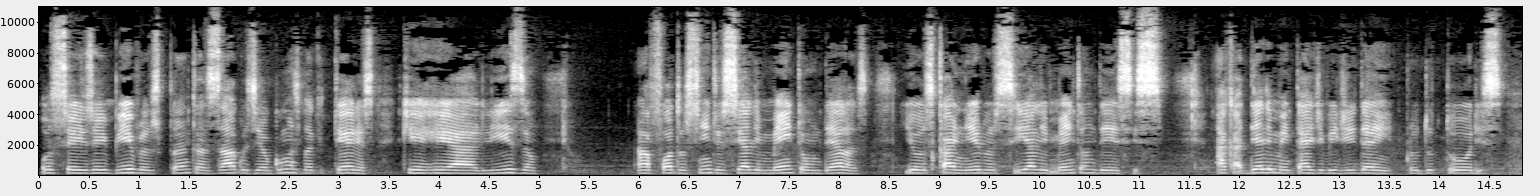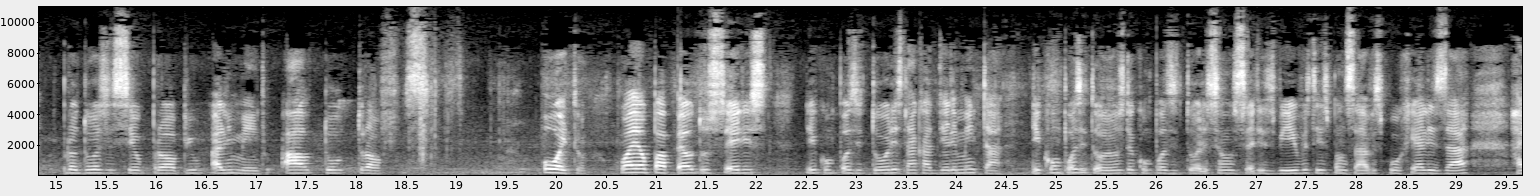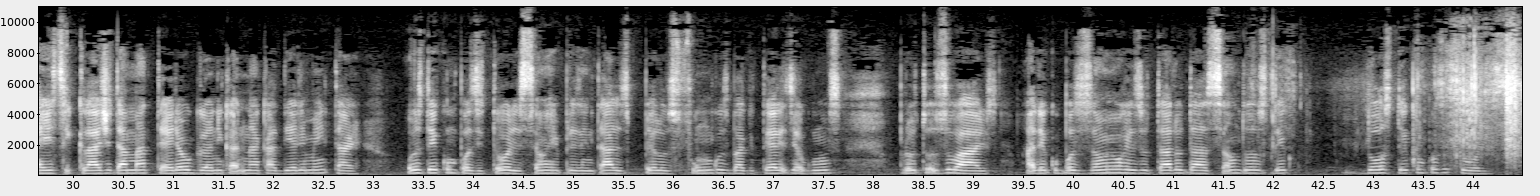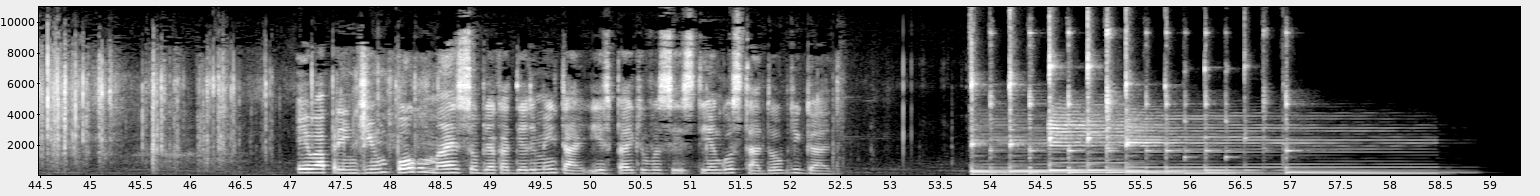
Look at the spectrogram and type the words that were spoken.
os seres herbívoros, plantas, águas e algumas bactérias que realizam a fotossíntese se alimentam delas e os carnívoros se alimentam desses. A cadeia alimentar é dividida em produtores, produzem seu próprio alimento, autotrófos. 8. Qual é o papel dos seres decompositores na cadeia alimentar? Decompositores. Os decompositores são os seres vivos responsáveis por realizar a reciclagem da matéria orgânica na cadeia alimentar. Os decompositores são representados pelos fungos, bactérias e alguns protozoários. A decomposição é o resultado da ação dos, de, dos decompositores. Eu aprendi um pouco mais sobre a cadeia alimentar e espero que vocês tenham gostado. Obrigado.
